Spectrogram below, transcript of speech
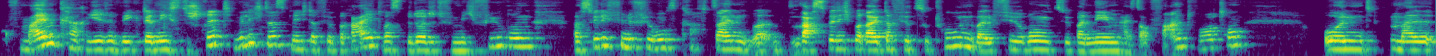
auf meinem Karriereweg der nächste Schritt? Will ich das? Bin ich dafür bereit? Was bedeutet für mich Führung? Was will ich für eine Führungskraft sein? Was bin ich bereit dafür zu tun? Weil Führung zu übernehmen heißt auch Verantwortung. Und mal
